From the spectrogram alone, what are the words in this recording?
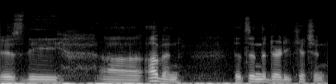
is the uh, oven that's in the dirty kitchen,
